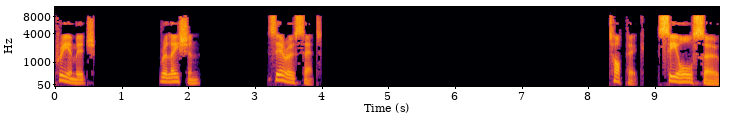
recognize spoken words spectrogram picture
Preimage Relation Zero set Topic. See also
